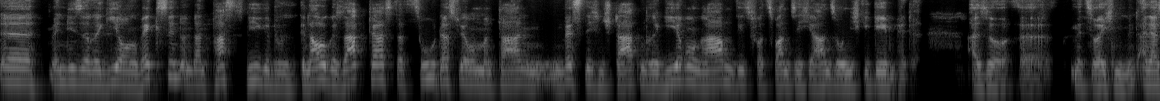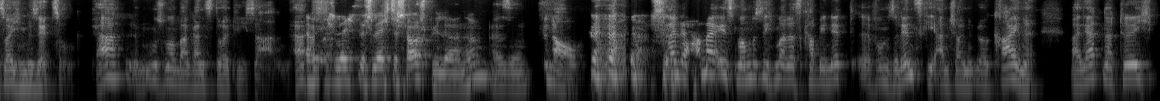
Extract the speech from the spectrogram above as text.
äh, wenn diese Regierungen weg sind und dann passt, wie du genau gesagt hast, dazu, dass wir momentan in westlichen Staaten Regierungen haben, die es vor 20 Jahren so nicht gegeben hätte. Also äh, mit, solchen, mit einer solchen Besetzung. Ja, muss man mal ganz deutlich sagen. Ja. Aber schlechte, schlechte Schauspieler, ne? Also. Genau. Ja. der Hammer ist, man muss sich mal das Kabinett äh, vom Zelensky anschauen in der Ukraine, weil er hat natürlich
